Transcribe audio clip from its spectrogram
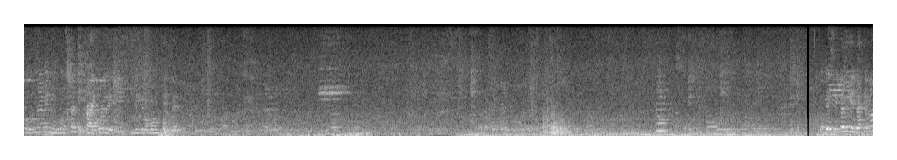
প্রথমে আমি নুডলসটা একটু ট্রাই করে দেখি যে কীরকম খেতে। বেসিক্যালি এটাকে না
